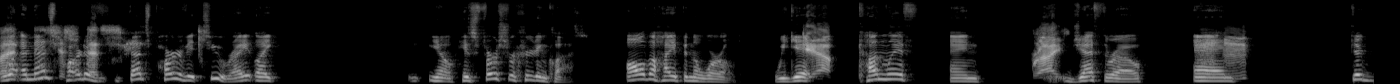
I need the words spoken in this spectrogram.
well, and that's just- part of that's- that's part of it too, right? Like, you know, his first recruiting class, all the hype in the world. We get yeah, Cunliffe and right. Jethro, and Mhm. They're-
